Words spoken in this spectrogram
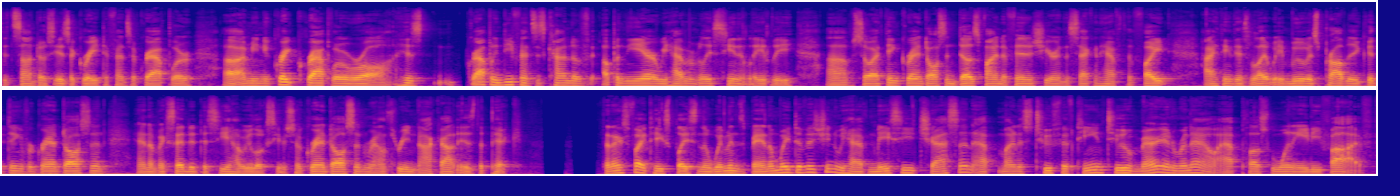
that Santos is a great defensive grappler. Uh, I mean, a great grappler overall. His grappling defense is kind of up in the air. We haven't really seen it lately. Um, so I think Grant Dawson does find a finish here in the second half of the fight. I think this lightweight move is probably a good thing for Grant Dawson, and I'm excited to see how he looks here. So Grant Dawson, round three knockout is the pick. The next fight takes place in the women's bantamweight division. We have Macy Chiasson at minus 215 to Marion Reneau at plus 185.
